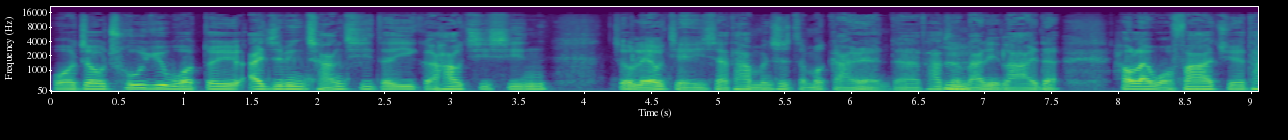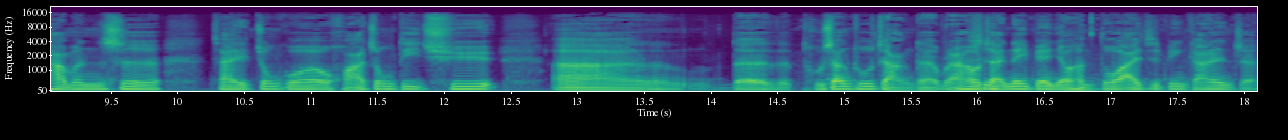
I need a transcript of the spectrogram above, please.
我就出于我对艾滋病长期的一个好奇心，就了解一下他们是怎么感染的，他从哪里来的。后来我发觉他们是在中国华中地区，呃的土生土长的，然后在那边有很多艾滋病感染者。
